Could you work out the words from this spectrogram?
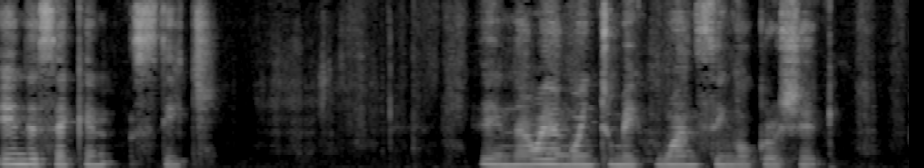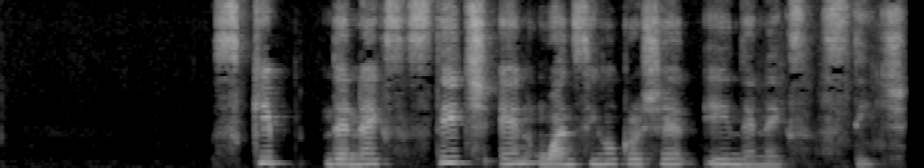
in the second stitch. And now I am going to make one single crochet. Skip the next stitch and one single crochet in the next stitch.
